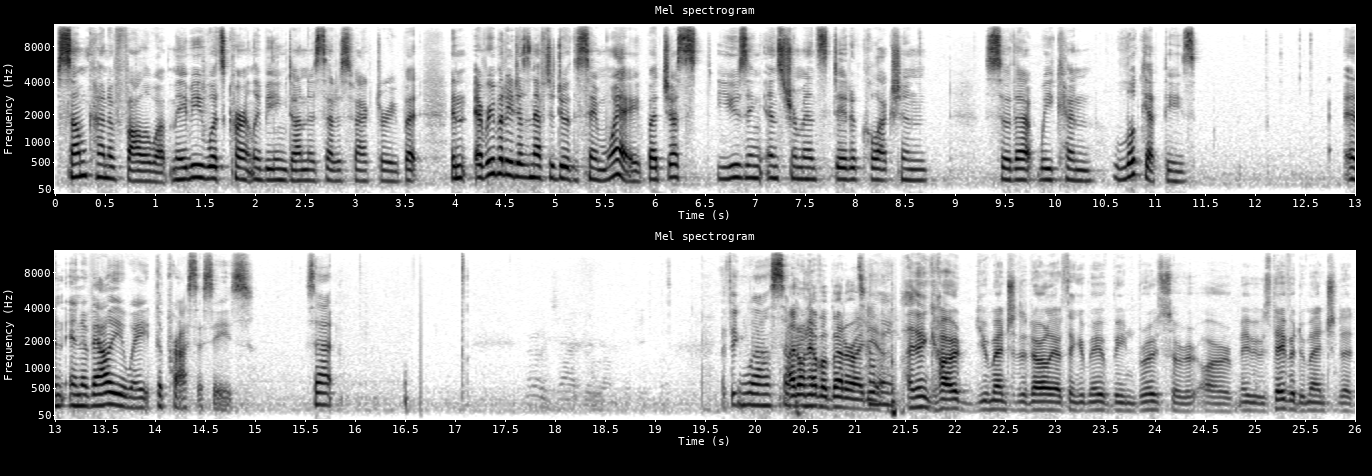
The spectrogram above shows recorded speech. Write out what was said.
some kind of follow-up. Maybe what's currently being done is satisfactory, but, and everybody doesn't have to do it the same way, but just using instruments, data collection, so that we can look at these and, and evaluate the processes. Is that, I think, well, so. I don't have a better idea. me. I think Howard, you mentioned it earlier, I think it may have been Bruce or, or maybe it was David who mentioned it.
